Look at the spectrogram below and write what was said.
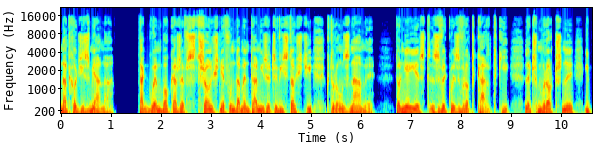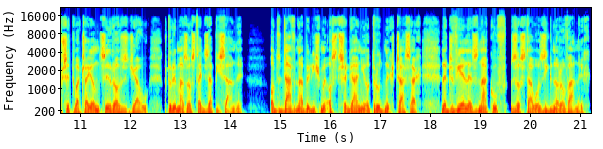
Nadchodzi zmiana, tak głęboka, że wstrząśnie fundamentami rzeczywistości, którą znamy. To nie jest zwykły zwrot kartki, lecz mroczny i przytłaczający rozdział, który ma zostać zapisany. Od dawna byliśmy ostrzegani o trudnych czasach, lecz wiele znaków zostało zignorowanych.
